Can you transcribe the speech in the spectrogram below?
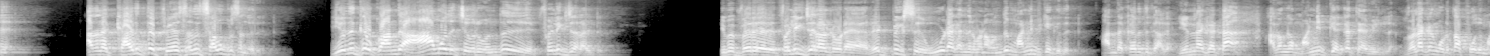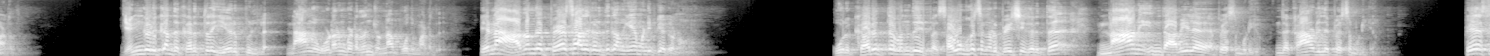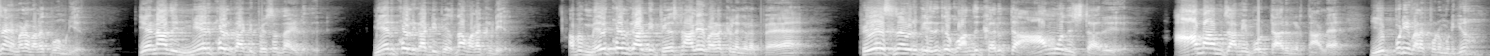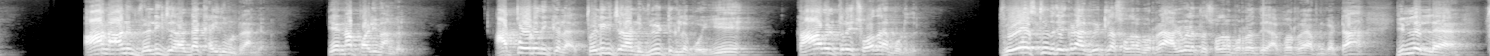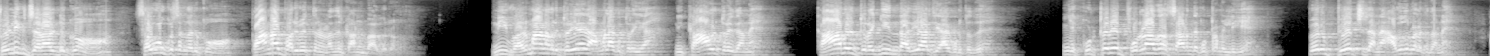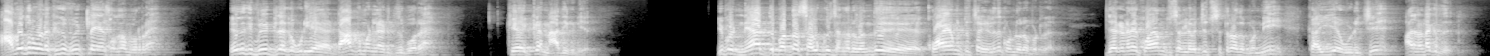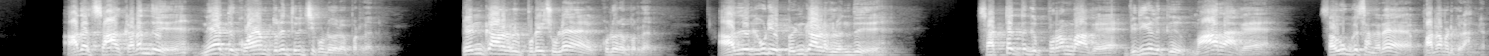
அதில் கருத்தை பேசுறது சவுக்கு சங்கர். எதுக்கு உட்காந்து ஆமோதிச்சவர் வந்து ஃபெலிக் ஜெரால்டு. இப்போ பெரு ஃபெலிக் ஜெரால்டோட ரெட்பிக்ஸ் ஊடக நிறுவனம் வந்து மன்னிப்பு கேட்குது அந்த கருத்துக்காக. என்ன கேட்டால் அவங்க மன்னிப்பு கேட்க தேவையில்லை. விளக்கம் கொடுத்தா போதுமானது. எங்களுக்கு அந்த கருத்தில் ஏற்பு இல்லை. நாங்கள் உடன்படலன்னு சொன்னால் போதுமானது. ஏன்னா அவங்க பேசாத கருத்துக்கு அவங்க ஏன் மன்னிப்பு கேட்கணும்? ஒரு கருத்தை வந்து இப்ப சவுக்கு சங்கர் பேசிய கருத்தை நான் இந்த அவையில பேச முடியும் இந்த காணொலியில பேச முடியும். பேசினா என் மேல வழக்கு போட முடியாது. ஏன்னா அது மேற்கோள் காட்டி பேசுறதா ஆயிடுது. மேற்கோள் காட்டி பேசினா வழக்கு கிடையாது. அப்ப மேற்கோள் காட்டி பேசினாலே வழக்கு பேசினவருக்கு எதுக்கு உட்காந்து கருத்தை ஆமோதிச்சிட்டாரு? ஆமாம் சாமி போட்டாருங்கிறதுனால எப்படி வழக்கு போட முடியும்? ஆனாலும் வெளிச்சரால்ட்டா கைது பண்றாங்க. ஏன்னா பழிவாங்கல். அத்தோடு நிக்கல. வெளிச்சரால்ட்டு வீட்டுக்குள்ள போய் காவல்துறை சோதனை போடுது. பேசுனதுக்கு கூட வீட்டில் சோதனை போடுற அலுவலகத்தில் சோதனை போடுறது போடுற அப்படின்னு கேட்டால் இல்லை இல்லை ஃபெலிக் ஜெரால்டுக்கும் சவுக்கு சங்கருக்கும் பண பரிவர்த்தனை நடந்திருக்கான்னு பார்க்குறோம் நீ வருமான வரித்துறையா இல்ல அமலாக்கத்துறையா? நீ காவல்துறை தானே? காவல்துறைக்கு இந்த அதிகாரத்தை யார் கொடுத்தது? இங்கே குற்றமே பொருளாதாரம் சார்ந்த குற்றம் இல்லையே. வெறும் பேச்சு தானே அவதூறு வழக்கு தானே? அவதூறு வழக்குக்கு வீட்டில் ஏன் சோதனை போடுற? எதுக்கு வீட்டில் இருக்கக்கூடிய டாக்குமெண்ட்லாம் எடுத்துகிட்டு போகிறேன் கேட்க நாதி கிடையாது. இப்போ நேற்று பார்த்தா சவுக்கு சங்கர் வந்து கோயம்புத்தூர் சிறையிலேருந்து கொண்டு வரப்படுறாரு ஏற்கனவே கோயம்புத்தூர் சிறையில் வச்சு சித்திரவதை பண்ணி கையை ஒடிச்சு அது நடக்குது. அதை சா கடந்து நேற்று கோயம்புத்தூர்லேயும் திருச்சி கொண்டு வரப்படுறாரு. பெண்காரர்கள் புடைசூழ கொண்டு வரப்படுறாரு. அதில் இருக்கக்கூடிய பெண்காரர்கள் வந்து சட்டத்துக்கு புறம்பாக விதிகளுக்கு மாறாக சவுக்கு சங்கரை படம் எடுக்கிறாங்க.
